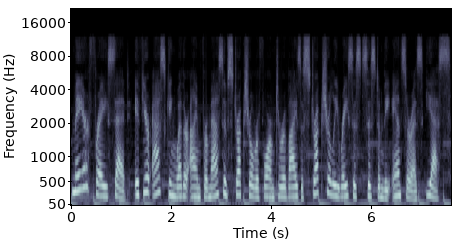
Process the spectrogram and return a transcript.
Mayor Frey said, if you're asking whether I'm for massive structural reform to revise a structurally racist system the answer is, yes.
